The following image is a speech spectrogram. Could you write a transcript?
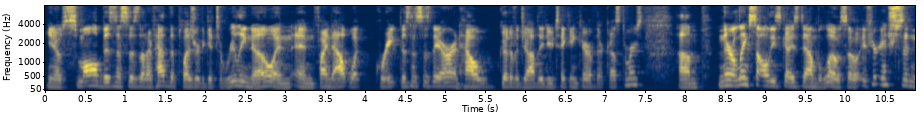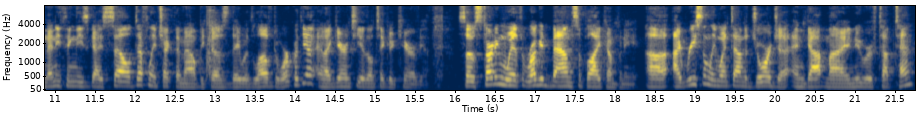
you know, small businesses that I've had the pleasure to get to really know and and find out what great businesses they are and how good of a job they do taking care of their customers. Um, and there are links to all these guys down below. So if you're interested in anything these guys sell, definitely check them out because they would love to work with you, and I guarantee you they'll take good care of you. So starting with Rugged Bound Supply Company, uh, I recently went down to Georgia and got my new rooftop tent.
